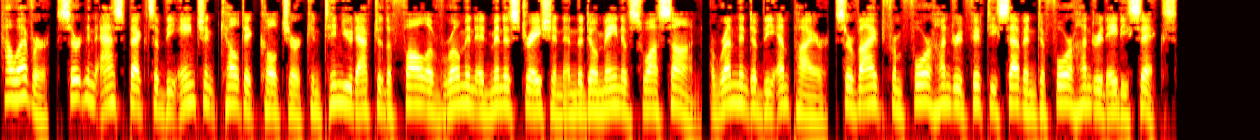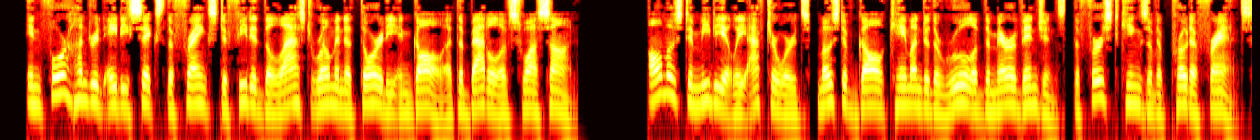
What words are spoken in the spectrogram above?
However, certain aspects of the ancient Celtic culture continued after the fall of Roman administration and the domain of Soissons, a remnant of the empire, survived from 457 to 486. In 486 the Franks defeated the last Roman authority in Gaul at the Battle of Soissons. Almost immediately afterwards, most of Gaul came under the rule of the Merovingians, the first kings of a Proto-France.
